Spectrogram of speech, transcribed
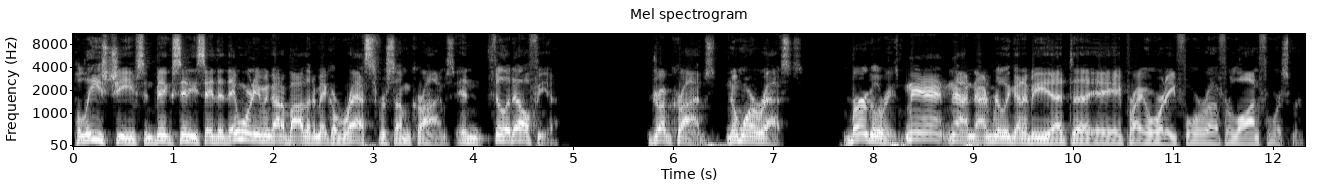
police chiefs in big cities say that they weren't even going to bother to make arrests for some crimes. In Philadelphia, drug crimes, no more arrests. Burglaries, nah, nah not really going to be that uh, a priority for uh, for law enforcement.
